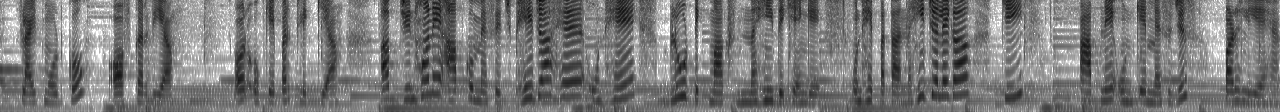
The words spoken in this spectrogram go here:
फ़्लाइट मोड को ऑफ़ कर दिया और ओके पर क्लिक किया। अब जिन्होंने आपको मैसेज भेजा है, उन्हें ब्लू टिक मार्क्स नहीं दिखेंगे। उन्हें पता नहीं चलेगा कि आपने उनके मैसेजेस पढ़ लिए हैं।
